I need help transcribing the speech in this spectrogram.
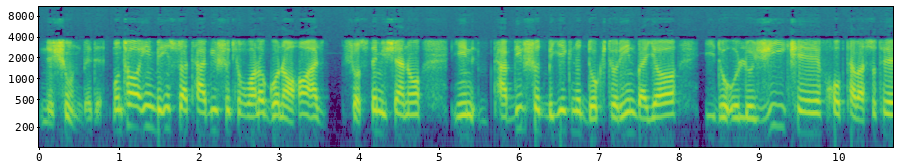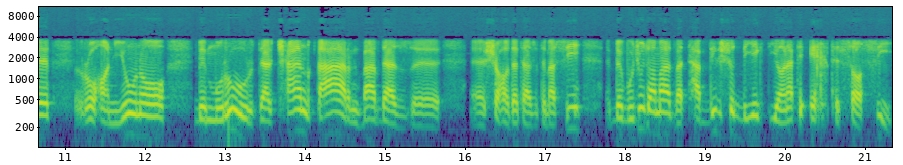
نشون بده. منتها این به این صورت تعبیر شد که خب حالا گناه ها از شسته میشن و این تبدیل شد به یک نوع دکترین و یا ایدئولوژی که خب توسط روحانیون و به مرور در چند قرن بعد از شهادت حضرت مسیح به وجود آمد و تبدیل شد به یک دیانت اختصاصی.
